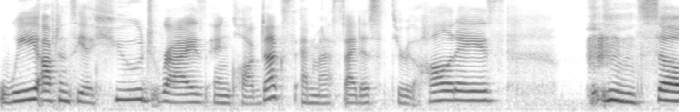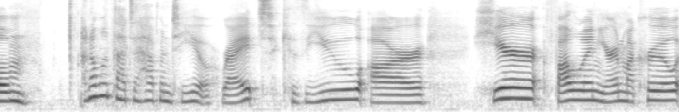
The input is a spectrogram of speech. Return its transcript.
we often see a huge rise in clogged ducts and mastitis through the holidays. so I don't want that to happen to you, right? Because you are here following, you're in my crew,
